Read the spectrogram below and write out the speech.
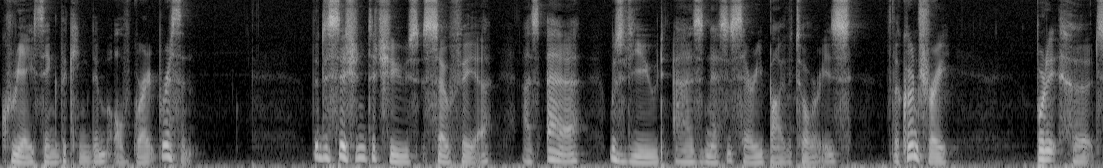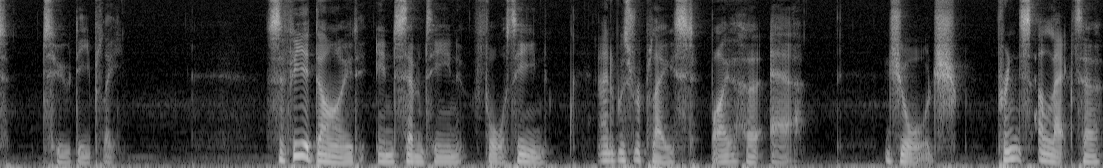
creating the Kingdom of Great Britain. The decision to choose Sophia as heir was viewed as necessary by the Tories for the country, but it hurt too deeply. Sophia died in 1714 and was replaced by her heir, George, Prince Elector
